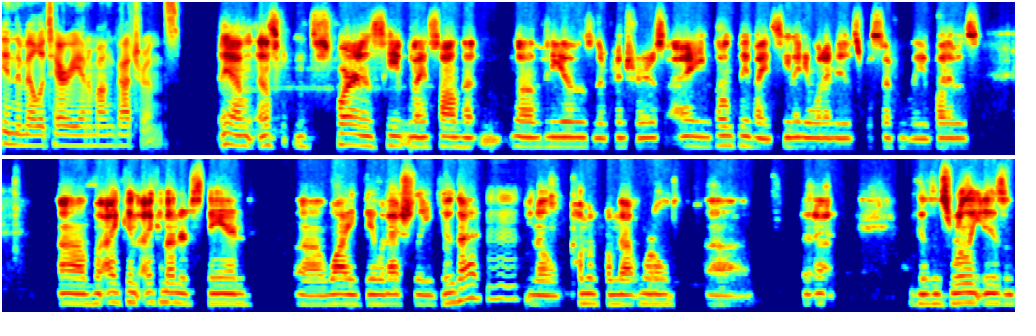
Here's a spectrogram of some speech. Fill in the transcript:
in the military and among veterans? Yeah, as, as far as he, when I saw that uh, videos and the pictures, I don't believe I'd seen anyone I knew specifically, but it was. Um, I can I can understand uh, why they would actually do that. Mm-hmm. You know, coming from that world. Uh, because this really is a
